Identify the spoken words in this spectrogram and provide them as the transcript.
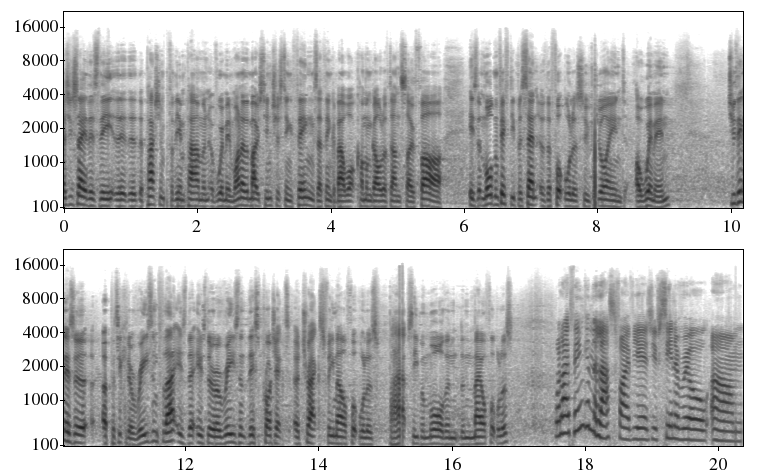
As you say, there's the, the, the, passion for the empowerment of women. One of the most interesting things, I think, about what Common Goal have done so far is that more than 50% of the footballers who've joined are women. Do you think there's a, a, particular reason for that? Is there, is there a reason this project attracts female footballers perhaps even more than, than male footballers? Well, I think in the last five years, you've seen a real um,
